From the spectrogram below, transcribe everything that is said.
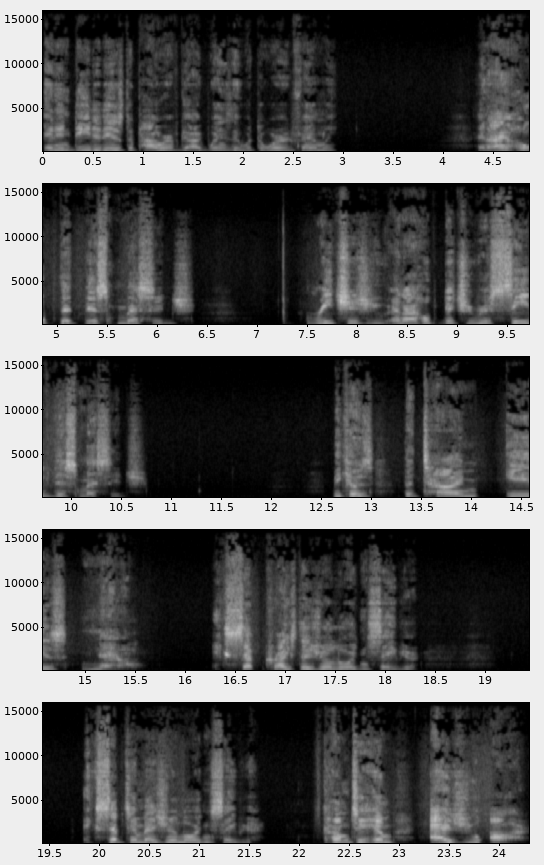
And indeed it is the power of God Wednesday with the word family. And I hope that this message reaches you and I hope that you receive this message. Because the time is now. Accept Christ as your Lord and Savior. Accept Him as your Lord and Savior. Come to Him as you are.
